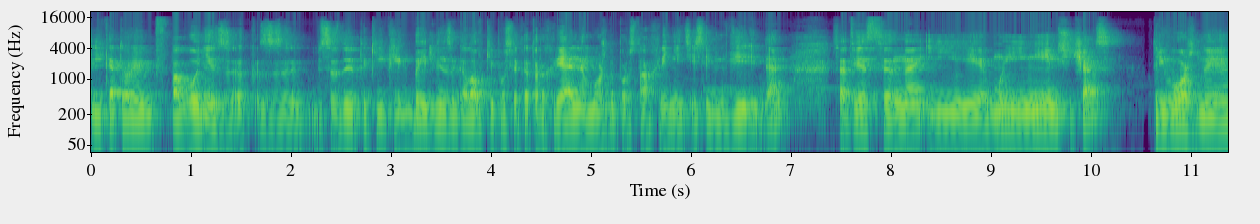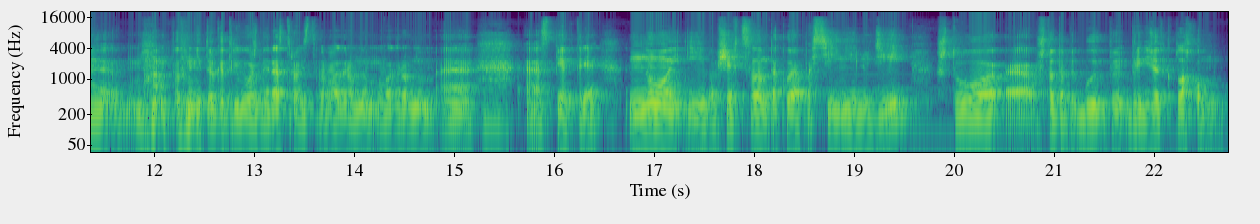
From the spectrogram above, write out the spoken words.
и которые в погоне создают такие кликбейтные заголовки, после которых реально можно просто охренеть, если им верить, да? Соответственно, и мы имеем сейчас тревожные, не только тревожные расстройства в огромном, в огромном э, э, спектре, но и вообще в целом такое опасение людей, что э, что-то приведет к плохому.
